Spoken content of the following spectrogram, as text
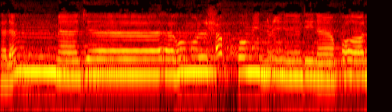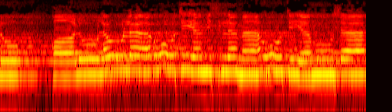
فلما جاءهم الحق من عندنا قالوا قالوا لولا أوتي مثل ما أوتي موسى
